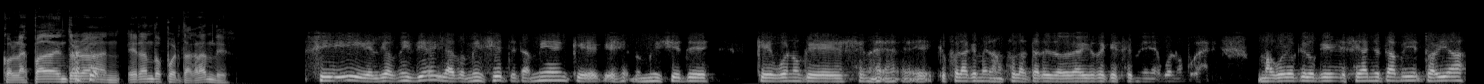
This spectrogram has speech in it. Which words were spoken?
con la espada dentro eran, eran dos puertas grandes. Sí, el día 2010 y la 2007 también, que, que 2007 que bueno que se eh, que fue la que me lanzó la tarde de Aguirre que se me bueno pues me acuerdo que lo que ese año también todavía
